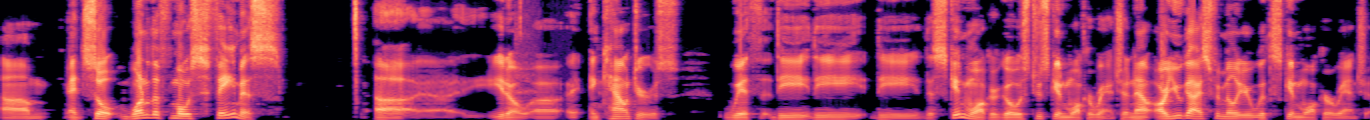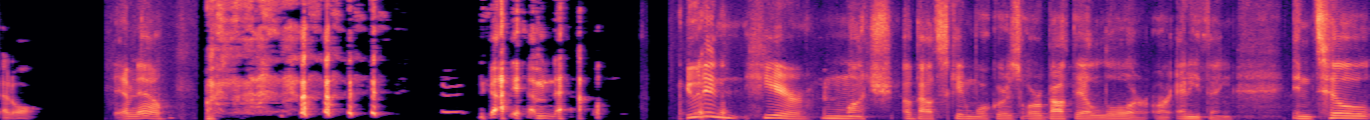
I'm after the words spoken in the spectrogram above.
Um, and so one of the f- most famous, uh, you know, uh, encounters with the the the the Skinwalker goes to Skinwalker Ranch. And now, are you guys familiar with Skinwalker Ranch at all? I am now. Yeah, I am now. You didn't hear much about skinwalkers or about their lore or anything until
